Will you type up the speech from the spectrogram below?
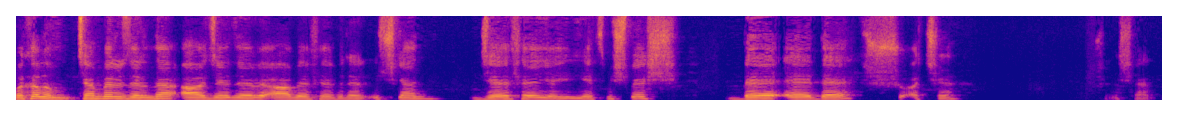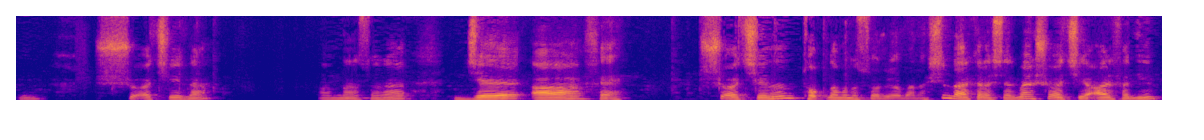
Bakalım çember üzerinde ACD ve ABF birer üçgen. CF yayı 75. BED şu açı. Şunu işaretleyeyim. Şu açıyla ondan sonra CAF şu açının toplamını soruyor bana. Şimdi arkadaşlar ben şu açıya alfa diyeyim.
